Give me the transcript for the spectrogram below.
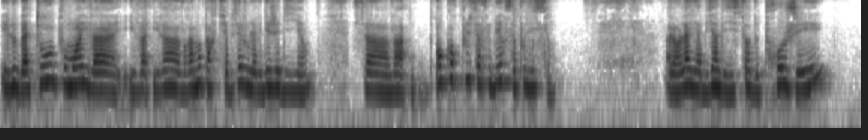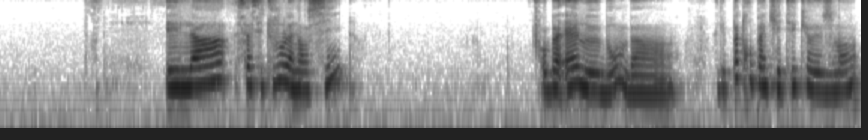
Et le bateau, pour moi, il va, il va, il va vraiment partir. Mais ça, je vous l'avais déjà dit. Hein. Ça va encore plus affaiblir sa position. Alors là, il y a bien des histoires de projets. Et là, ça, c'est toujours la Nancy. Oh, ben, elle, bon, ben, elle n'est pas trop inquiétée, curieusement.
